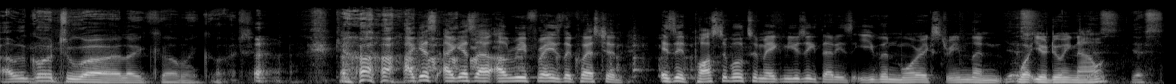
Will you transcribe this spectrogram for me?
I will go to uh, like oh my god. I guess I guess I'll, I'll rephrase the question: Is it possible to make music that is even more extreme than Yes. what you're doing now? Yes, yes,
